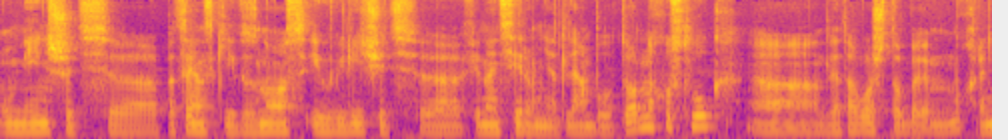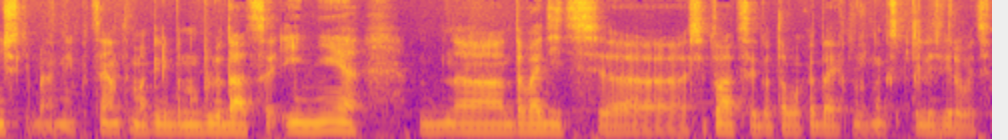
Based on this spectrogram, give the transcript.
уменьшить пациентский взнос и увеличить финансирование для амбулаторных услуг, для того, чтобы ну, хронически больные пациенты могли бы наблюдаться и не доводить э, ситуации до того, когда их нужно госпитализировать,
